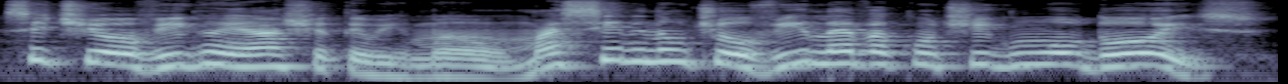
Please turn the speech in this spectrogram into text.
Se te ouvir, ganhaste teu irmão. Mas se ele não te ouvir, leva contigo um ou dois.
